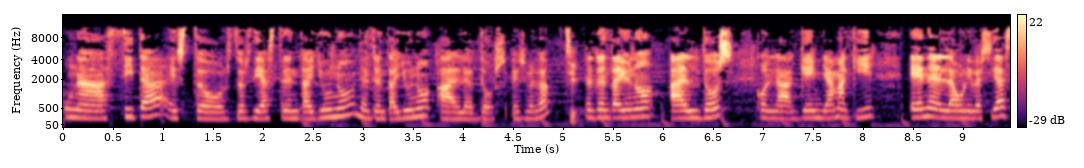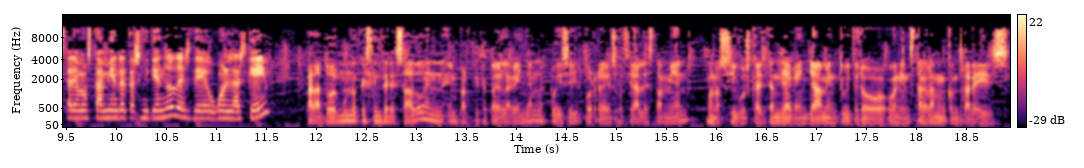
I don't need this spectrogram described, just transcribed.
una cita estos dos días 31, del 31 al 2, ¿es verdad? Sí. Del 31 al 2 con la Game Jam aquí en la universidad. Estaremos también retransmitiendo desde One Last Game. Para todo el mundo que esté interesado en, en, participar en la Game Jam, nos podéis seguir por redes sociales también. Bueno, si buscáis Gandia Game Jam en Twitter o, o en Instagram encontraréis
